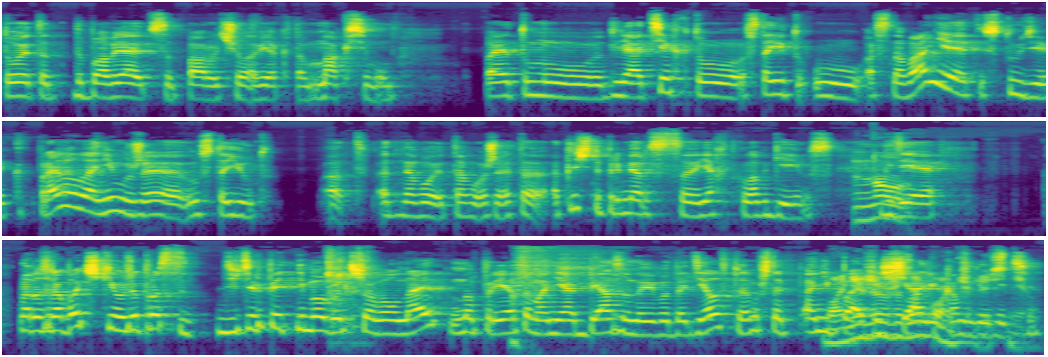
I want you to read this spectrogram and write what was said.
то это добавляются пару человек там максимум. Поэтому для тех, кто стоит у основания этой студии, как правило, они уже устают от одного и того же. Это отличный пример с Yacht Club Games, Ну, где разработчики уже просто не терпеть не могут Shovel Knight, но при этом они обязаны его доделать, потому что они Но они пообещали закончили с комьюнити.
